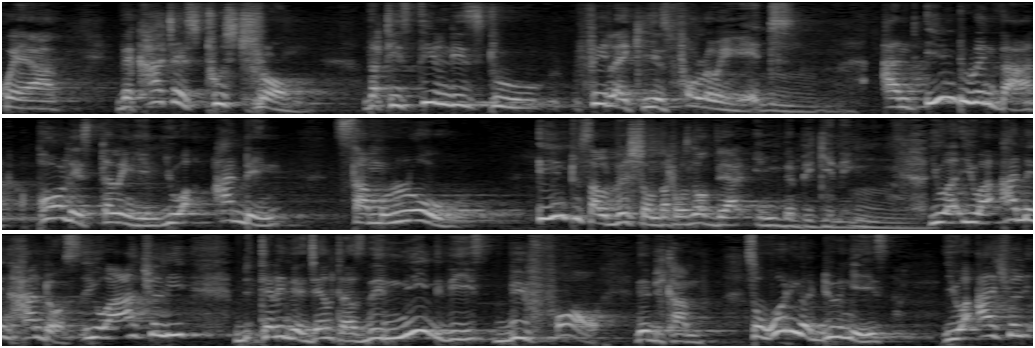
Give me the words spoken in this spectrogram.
where the culture is too strong that he still needs to feel like he is following it. Mm. And in doing that, Paul is telling him, you are adding some law into salvation that was not there in the beginning. Mm. You, are, you are adding handles. You are actually telling the Gentiles they need this before they become. So, what you are doing is you are actually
